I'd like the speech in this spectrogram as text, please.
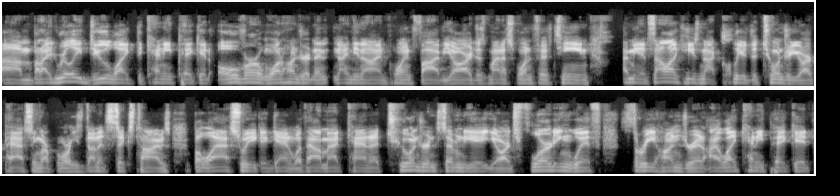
Um, but I really do like the Kenny Pickett over 199.5 yards is minus 115. I mean, it's not like he's not cleared the 200 yard passing mark before. He's done it six times. But last week, again, without Matt Canada, 278 yards, flirting with 300. I like Kenny Pickett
